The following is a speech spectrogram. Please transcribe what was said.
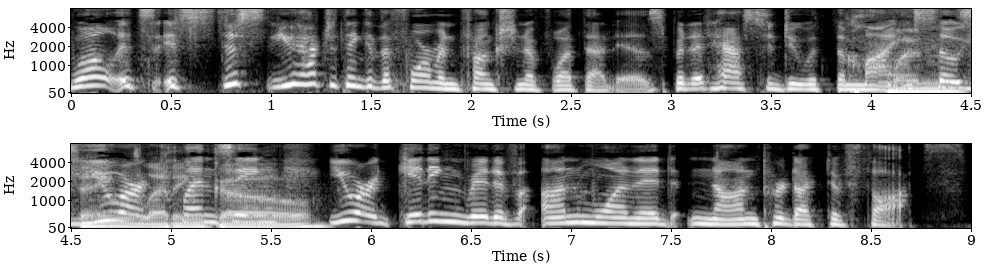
well, it's it's just you have to think of the form and function of what that is, but it has to do with the mind. So you are cleansing, go. you are getting rid of unwanted, non-productive thoughts.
